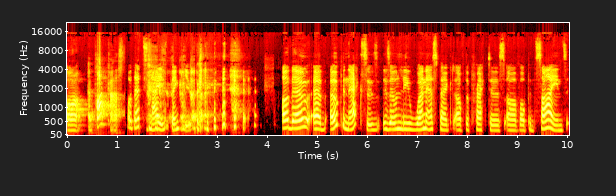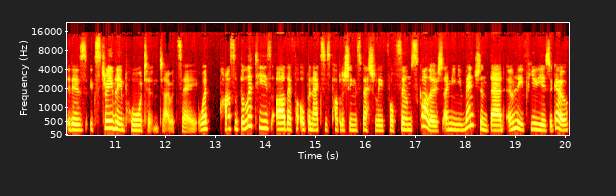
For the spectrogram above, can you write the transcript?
or a podcast. Oh, that's nice. Thank you. Although um, open access is only one aspect of the practice of open science, it is extremely important, I would say. What possibilities are there for open access publishing, especially for film scholars? I mean, you mentioned that only a few years ago,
